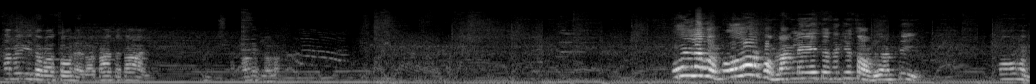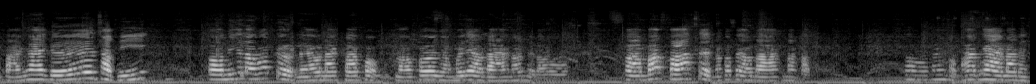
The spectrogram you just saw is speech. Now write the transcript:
ถ้าไม่มีตัวมาโซนเนี่ยเราน่าจะได้เขาเห็นแล้วล่ะโอ้ยแล้วผมโอ้ผมลังเลจะสกิลสองหรืออันติโอ้ผมตายง่ายเกินช็อตนี้ ตอนนี้เราก็เกิดแล้วนะครับผมเราก็ยังไม่ได้เอาดาร์กนะเดี๋ยวเราฟาร์มบัฟฟ้าเสร็จแล้วก็ไปเอาดาร์กนะครับก็ทั้งสองพลาดง่ายมากเลย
